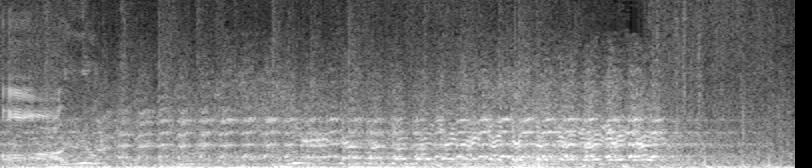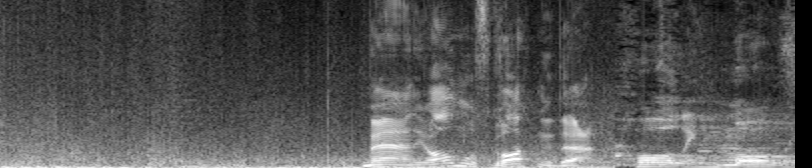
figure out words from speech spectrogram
Oh, you. Man, you almost got me there. Holy moly.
